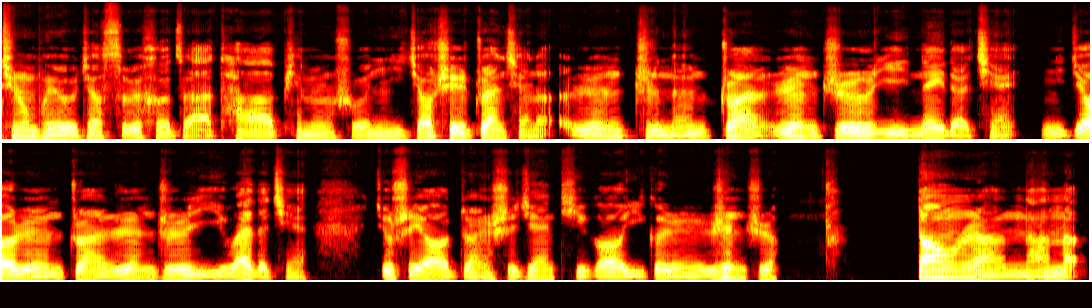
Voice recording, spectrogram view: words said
听众朋友叫思维盒子啊，他评论说：“你教谁赚钱了？人只能赚认知以内的钱，你教人赚认知以外的钱，就是要短时间提高一个人认知，当然难了。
